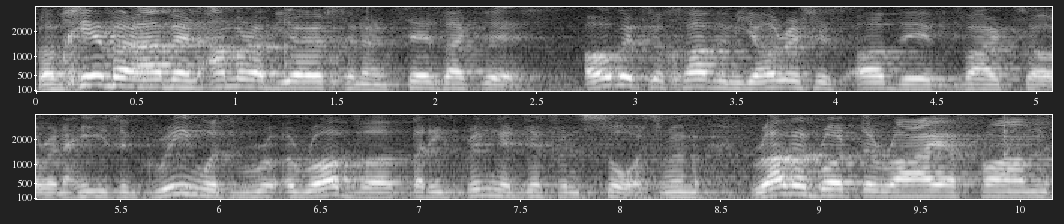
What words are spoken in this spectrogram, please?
Rav Chia bar Avin Amar Rav Yochanan says like this: Over Kechavim Yorish is Aviv Dvar Torah. Now he's agreeing with Rava, but he's bringing a different source. Remember, Rava brought the raya from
